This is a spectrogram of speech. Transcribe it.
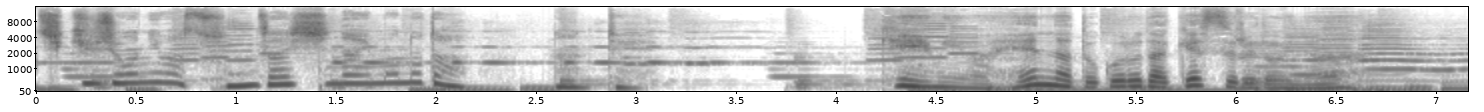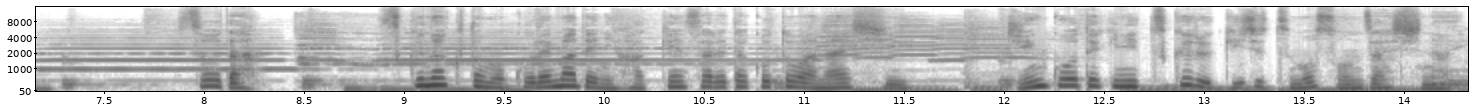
地球上には存在しないものだなんて。君は変なところだけ鋭いな。そうだ。少なくともこれまでに発見されたことはないし人工的に作る技術も存在しない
